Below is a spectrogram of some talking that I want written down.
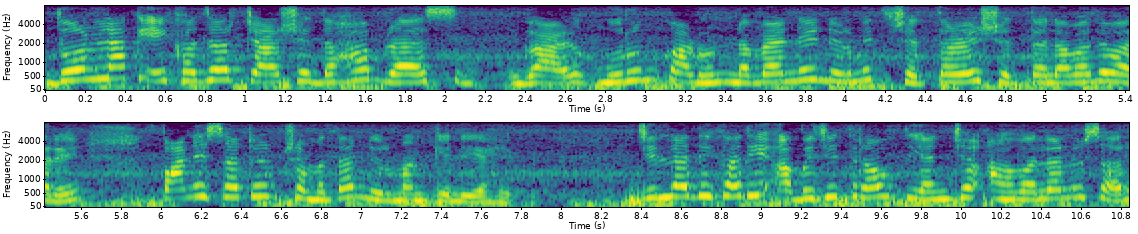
दोन लाख एक हजार चारशे दहा ब्रास गाळ मुरुम काढून नव्याने निर्मित शेततळे शेततलावाद्वारे पाणीसाठवण क्षमता निर्माण केली आहे. जिल्हाधिकारी अभिजित राऊत यांच्या अहवालानुसार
